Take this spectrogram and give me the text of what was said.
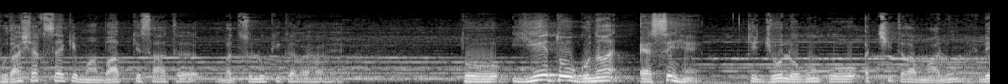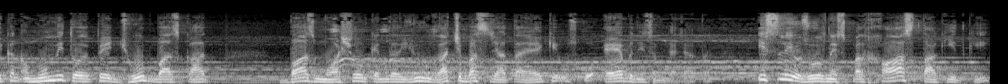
बुरा शख्स है कि माँ बाप के साथ बदसलूकी कर रहा है। तो ये तो गुना ऐसे हैं कि जो लोगों को अच्छी तरह मालूम है। लेकिन अमूमी तौर पे झूठ बाज़ात बाज़ मुआरों के अंदर यूँ रच बस जाता है कि उसको ऐब नहीं समझा जाता। इसलिए हजूर ने इस पर ख़ास ताकीद की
